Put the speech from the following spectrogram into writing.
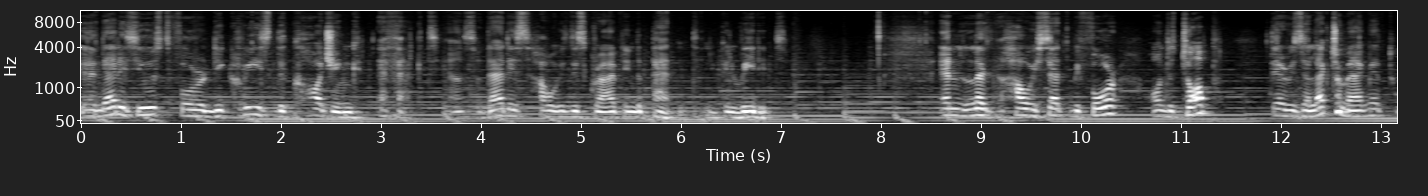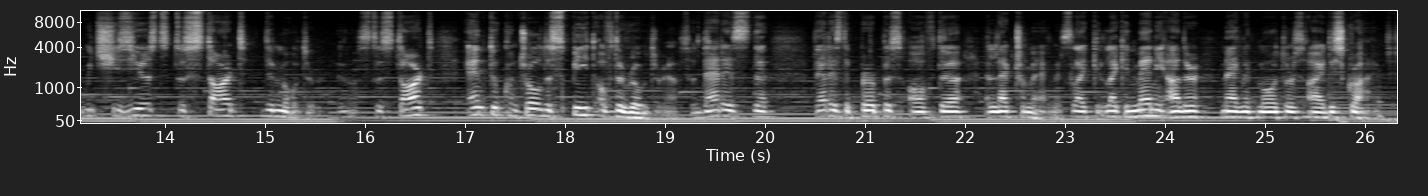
and that is used for decrease the cogging effect. Yeah? so that is how it's described in the patent you can read it. And let, how we said before on the top there is electromagnet which is used to start the motor you know, to start and to control the speed of the rotor so that is the that is the purpose of the electromagnets like like in many other magnet motors I described.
